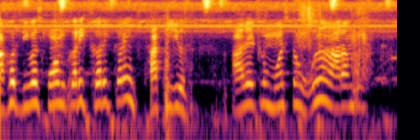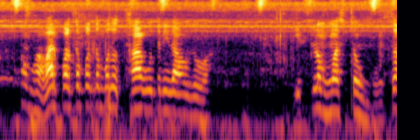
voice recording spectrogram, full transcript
આખો દિવસ કોમ કરી કરી કરી થાકી ગયો. આજે એટલું મસ્ત ઊંઘું ને, આરામથી. આમ હવાર પડતો પડતો બધો થાક ઉતરી જાવ જોવા એટલો મસ્ત ઊંઘું છે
